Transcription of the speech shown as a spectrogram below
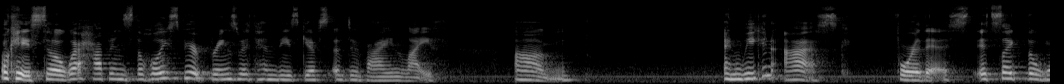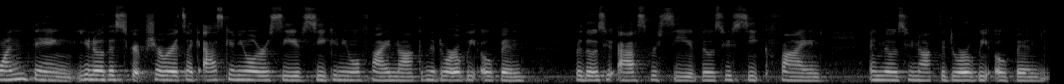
okay, so what happens? The Holy Spirit brings with him these gifts of divine life. Um, and we can ask for this. It's like the one thing, you know, the scripture where it's like, ask and you will receive, seek and you will find, knock and the door will be opened. For those who ask, receive. Those who seek, find. And those who knock, the door will be opened.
